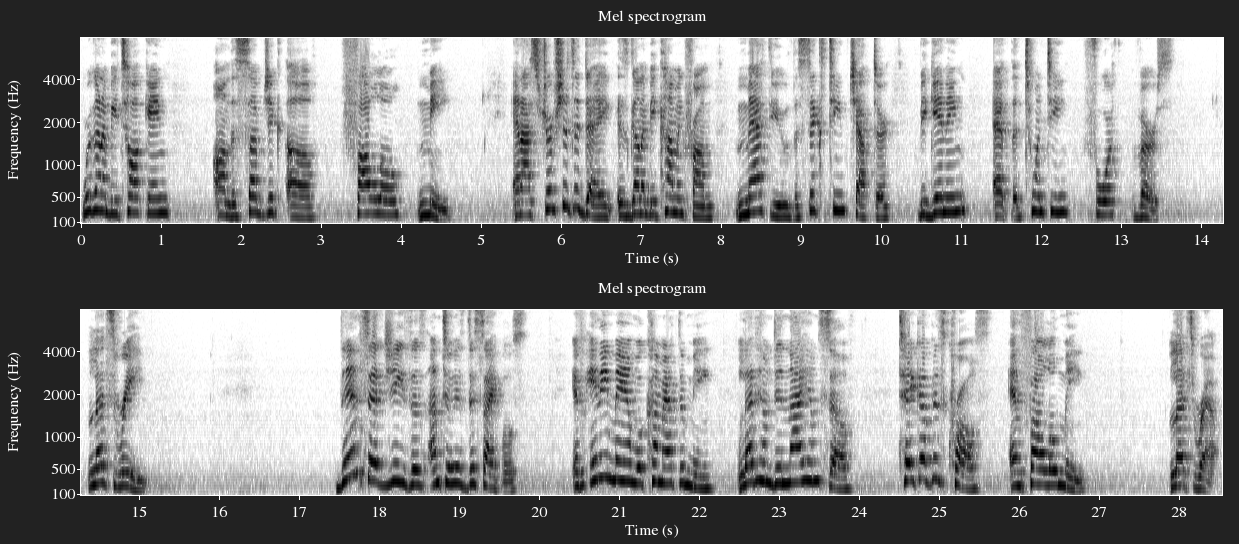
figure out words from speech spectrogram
we're going to be talking on the subject of follow me. And our scripture today is going to be coming from Matthew, the 16th chapter, beginning at the 24th verse. Let's read. Then said Jesus unto his disciples, If any man will come after me, let him deny himself, take up his cross, and follow me. Let's wrap.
